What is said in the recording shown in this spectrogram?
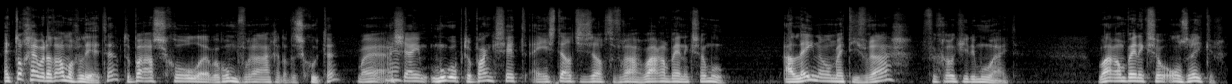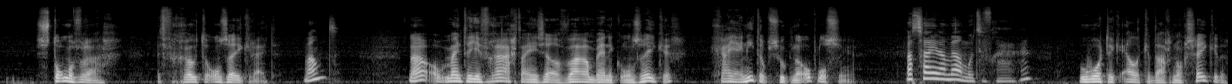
En toch hebben we dat allemaal geleerd. Hè? Op de basisschool, eh, waarom vragen, dat is goed. Hè? Maar als jij moe op de bank zit en je stelt jezelf de vraag, waarom ben ik zo moe? Alleen al met die vraag vergroot je de moeheid. Waarom ben ik zo onzeker? Stomme vraag. Het vergroot de onzekerheid. Want? Nou, op het moment dat je vraagt aan jezelf, waarom ben ik onzeker? Ga jij niet op zoek naar oplossingen. Wat zou je dan wel moeten vragen? Hoe word ik elke dag nog zekerder?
